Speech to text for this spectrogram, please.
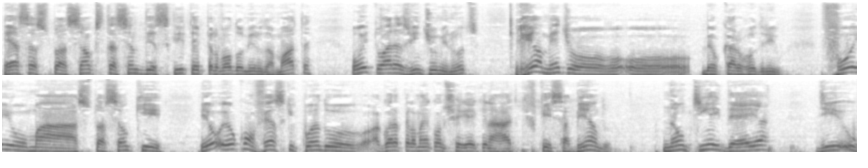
Essa situação que está sendo descrita aí pelo Valdomiro da Mota, 8 horas e 21 minutos. Realmente, o, o, meu caro Rodrigo, foi uma situação que eu, eu confesso que quando, agora pela manhã, quando cheguei aqui na rádio, que fiquei sabendo, não tinha ideia de o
